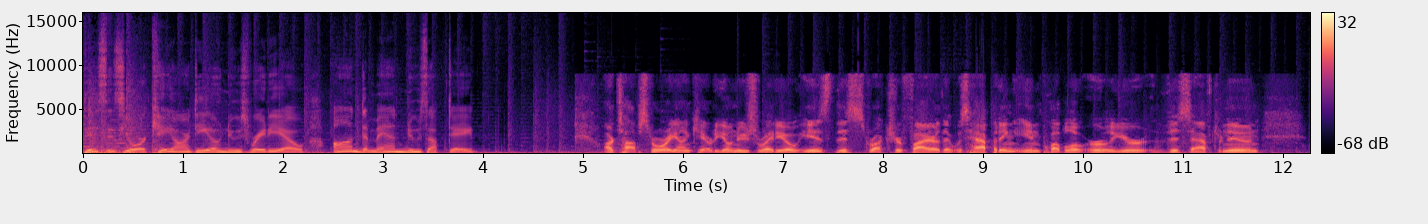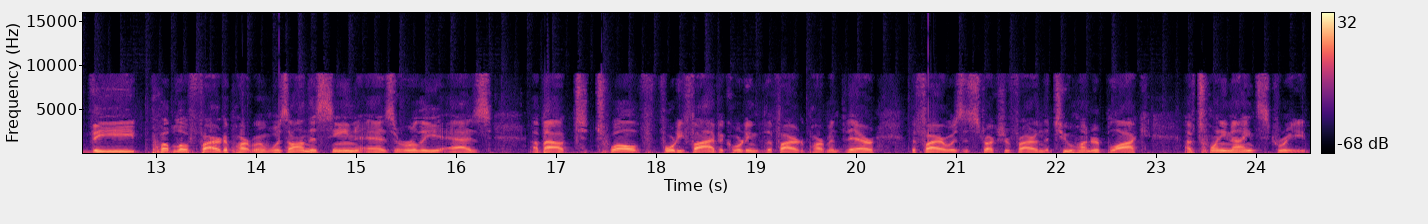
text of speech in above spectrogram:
This is your KRDO News Radio on demand news update. Our top story on KRDO News Radio is this structure fire that was happening in Pueblo earlier this afternoon. The Pueblo Fire Department was on the scene as early as about 12:45 according to the fire department there. The fire was a structure fire in the 200 block of 29th Street.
